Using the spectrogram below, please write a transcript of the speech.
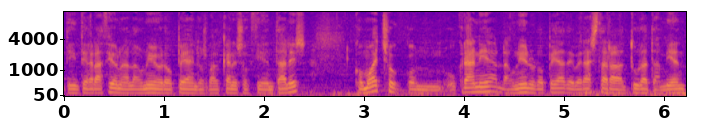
de integración a la Unión Europea en los Balcanes occidentales. Como ha hecho con Ucrania, la Unión Europea deberá estar a la altura también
